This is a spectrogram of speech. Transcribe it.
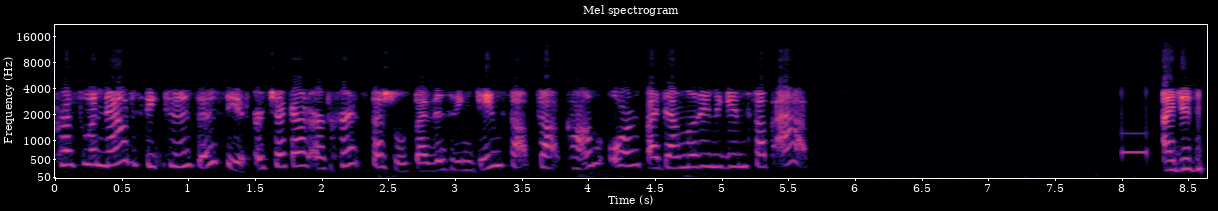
Press 1 now to speak to an associate or check out our current specials by visiting GameStop.com or by downloading the GameStop app. I did.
